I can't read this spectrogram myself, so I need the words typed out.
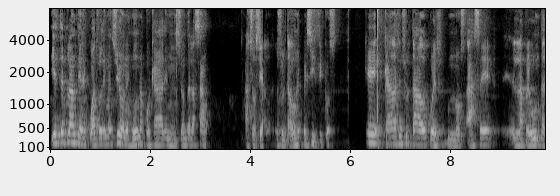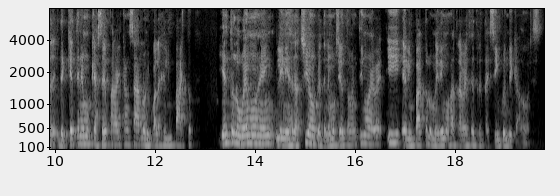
Y este plan tiene cuatro dimensiones, una por cada dimensión de la SAN, asociados a resultados específicos, que cada resultado pues nos hace la pregunta de, qué tenemos que hacer para alcanzarlos y cuál es el impacto. Y esto lo vemos en líneas de acción, que tenemos 129, y el impacto lo medimos a través de 35 indicadores.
